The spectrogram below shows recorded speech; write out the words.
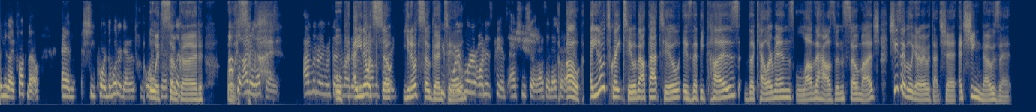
he's like, fuck no. And she poured the water down. Oh, it's. I so like, good. I Oh, said, it's I so know that's right. I literally wrote that Oh, in my and you know what's so like, you know what's so good poured too. water on his pants as she should. I said, that's right. Oh, and you know what's great too about that too is that because the Kellermans love the Housemans so much, she's able to get away with that shit, and she knows it.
